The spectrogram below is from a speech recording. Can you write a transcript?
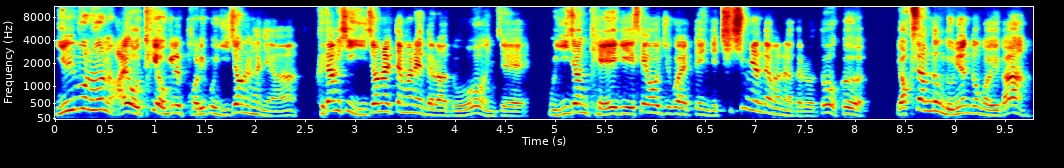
일부는 아예 어떻게 여기를 버리고 이전을 하냐. 그 당시 이전할 때만 하더라도 이제 뭐 이전 계획이 세워지고 할 때 이제 70년대만 하더라도 그 역삼동 논현동 거기가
